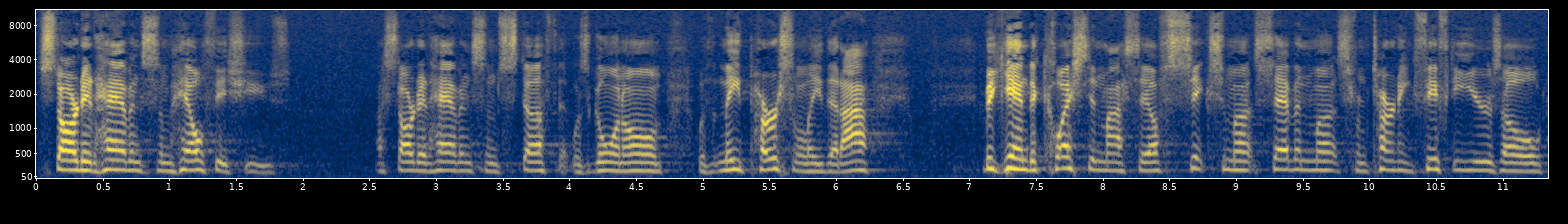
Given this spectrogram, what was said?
Started having some health issues. I started having some stuff that was going on with me personally that I began to question myself six months, seven months from turning 50 years old.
